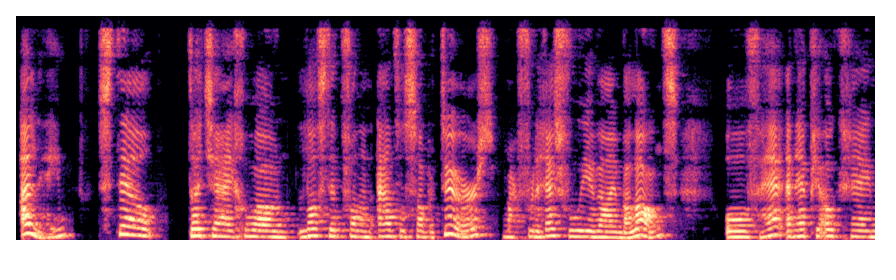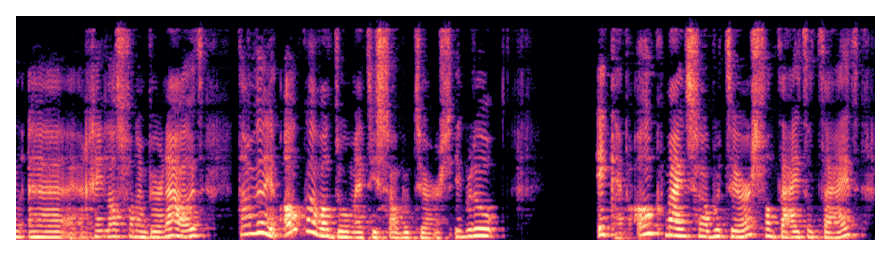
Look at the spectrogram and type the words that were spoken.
Alleen, stel dat jij gewoon last hebt van een aantal saboteurs, maar voor de rest voel je je wel in balans. Of hè, en heb je ook geen, uh, geen last van een burn-out, dan wil je ook wel wat doen met die saboteurs. Ik bedoel, ik heb ook mijn saboteurs van tijd tot tijd,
